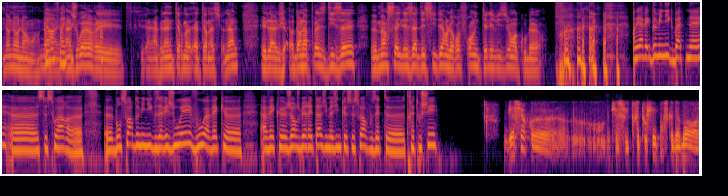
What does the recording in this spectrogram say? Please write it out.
Non, non, non, non un, joueur un interna- international. Et je- dans la presse disait, euh, Marseille les a décidés en leur offrant une télévision en couleur. On est avec Dominique Battenet euh, ce soir. Euh, euh, bonsoir Dominique, vous avez joué, vous, avec, avec Georges Beretta. J'imagine que ce soir, vous êtes très touché. Bien sûr que je suis très touché parce que d'abord,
